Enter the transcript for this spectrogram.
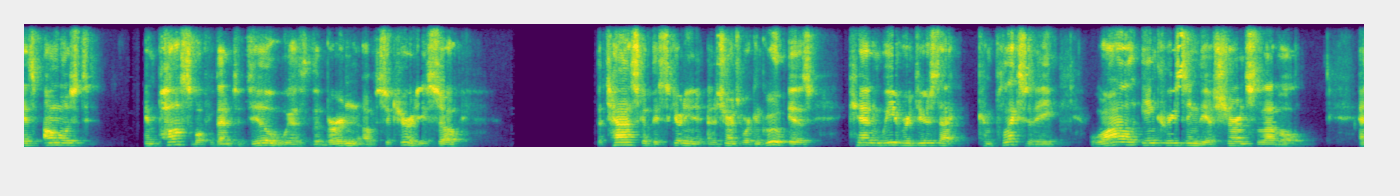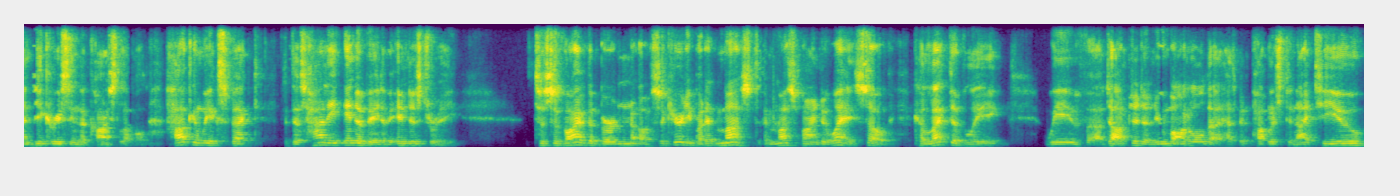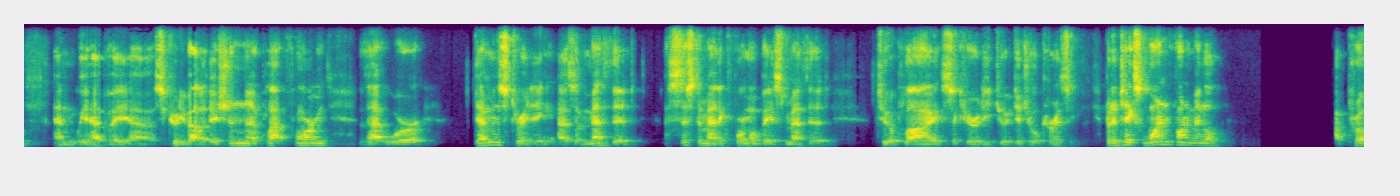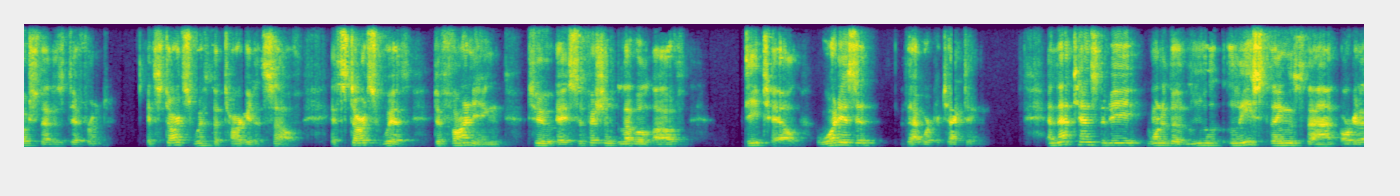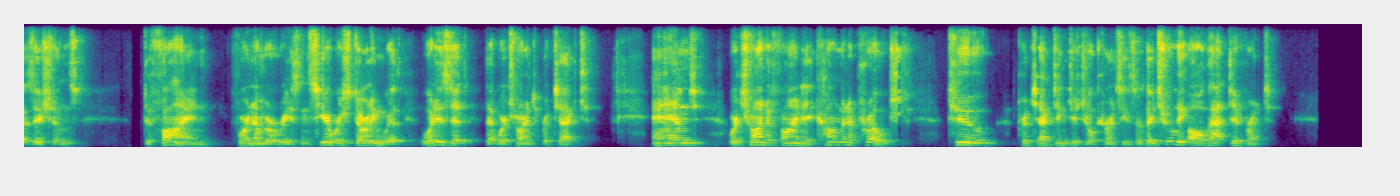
it's almost impossible for them to deal with the burden of security. So the task of the Security and Assurance Working Group is, can we reduce that complexity while increasing the assurance level and decreasing the cost level? How can we expect this highly innovative industry to survive the burden of security, but it must, it must find a way. So collectively, we've adopted a new model that has been published in ITU, and we have a uh, security validation uh, platform that we're demonstrating as a method, a systematic formal-based method to apply security to a digital currency. But it takes one fundamental approach that is different it starts with the target itself. It starts with defining to a sufficient level of detail what is it that we're protecting. And that tends to be one of the least things that organizations define for a number of reasons. Here we're starting with what is it that we're trying to protect? And we're trying to find a common approach to protecting digital currencies? Are they truly all that different?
